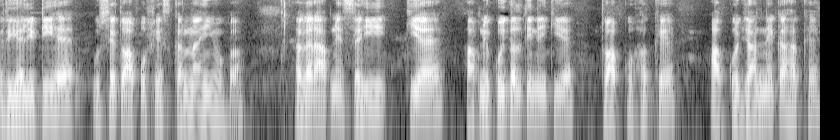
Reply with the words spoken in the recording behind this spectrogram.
रियलिटी है उससे तो आपको फेस करना ही होगा। अगर आपने सही किया है, आपने कोई गलती नहीं की है तो आपको हक है, आपको जानने का हक है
